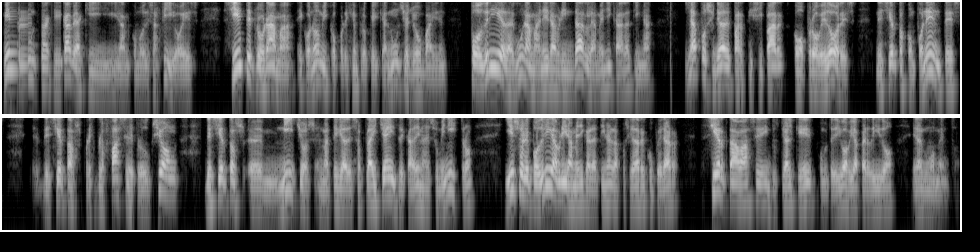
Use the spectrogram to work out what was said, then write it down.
mi pregunta que cabe aquí, Irán, como desafío es, si este programa económico, por ejemplo, que el que anuncia Joe Biden, podría de alguna manera brindarle a América Latina la posibilidad de participar como proveedores de ciertos componentes, de ciertas, por ejemplo, fases de producción, de ciertos eh, nichos en materia de supply chains, de cadenas de suministro, y eso le podría abrir a América Latina la posibilidad de recuperar cierta base industrial que, como te digo, había perdido en algún momento.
